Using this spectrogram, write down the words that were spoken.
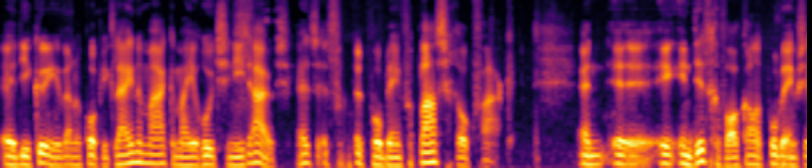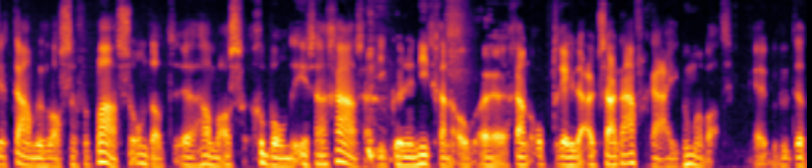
Uh, die kun je wel een kopje kleiner maken, maar je roeit ze niet uit. Het, het probleem verplaatst zich ook vaak. En uh, in dit geval kan het probleem zich tamelijk lastig verplaatsen, omdat uh, Hamas gebonden is aan Gaza. Die kunnen niet gaan, uh, gaan optreden uit Zuid-Afrika, ik noem maar wat. ik bedoel, dat,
